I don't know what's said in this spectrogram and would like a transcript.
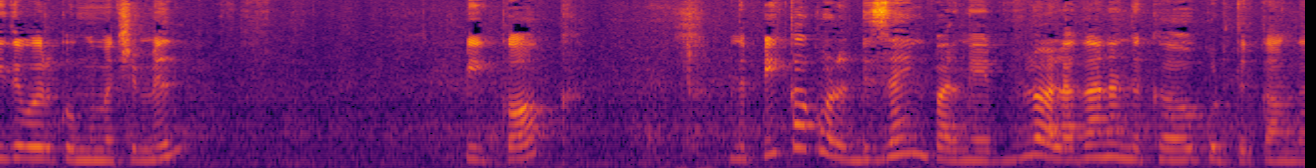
இது ஒரு குங்குமச்சிமில். பீகாக் இந்த பீகாக்கோட டிசைன் பாருங்க எவ்வளோ அழகான அந்த கர்வ் கொடுத்துருக்காங்க.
